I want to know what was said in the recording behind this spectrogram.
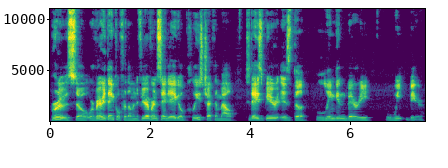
brews, so we're very thankful for them. And if you're ever in San Diego, please check them out. Today's beer is the Lingonberry Wheat Beer.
